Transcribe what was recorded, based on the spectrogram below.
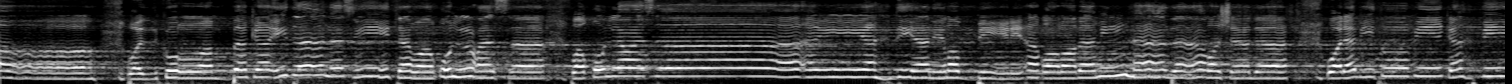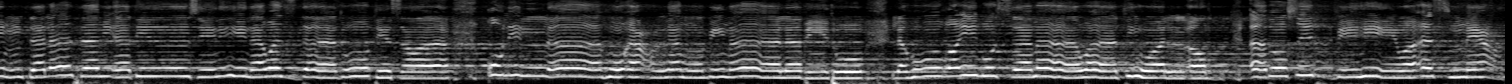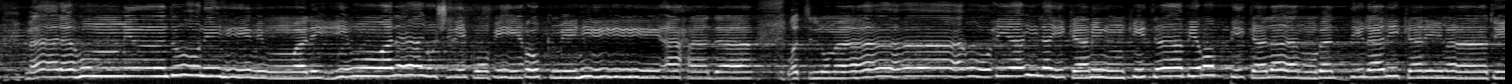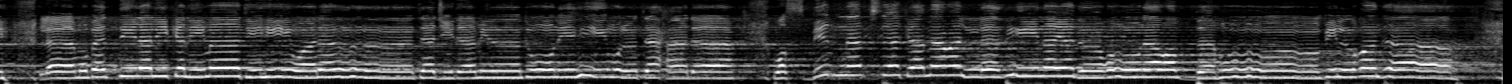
واذكر ربك إذا نسيت وقل عسى وقل عسى أن يهديني ربي لأقرب من هذا رشدا. ولبثوا في كهفهم ثلاثمائة سنين وازدادوا تسعا. قل الله أعلم بما لبثوا له غيب السماوات والأرض أبصر به وأسمع. ما لهم من دونه من ولي ولا يشرك في حكمه أحدا. واتل ما أوحي إليك من كتاب ربك لا مبدل لكلماته لا مبدل لكلماته ولن تجد من دونه ملتحدا. واصبر نفسك مع الذين يدعون ربهم بالغداة.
